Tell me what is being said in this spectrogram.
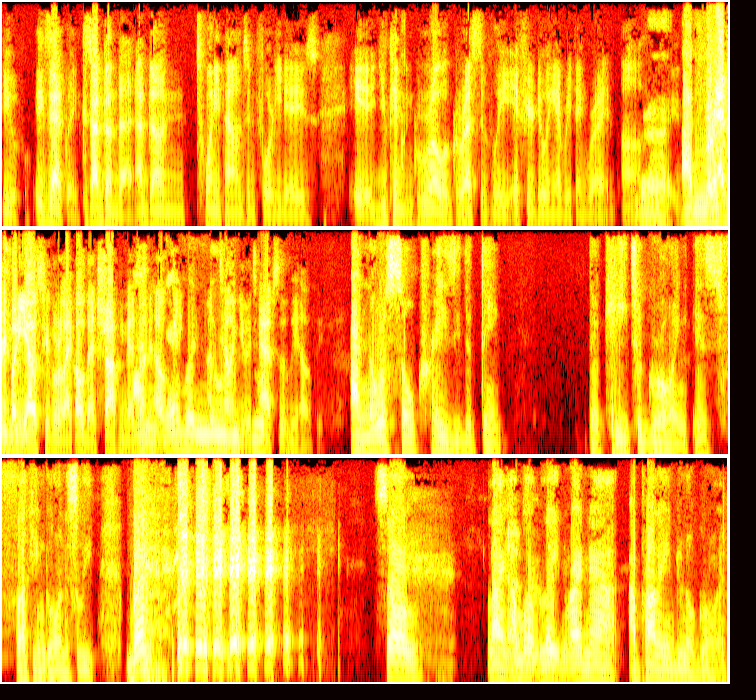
Beautiful. Exactly. Because I've done that. I've done 20 pounds in 40 days. it, you can grow aggressively if you're doing everything right. Um, Bruh, for never- everybody else, people are like, "Oh, that's shocking. That's I unhealthy." I'm telling you you, it's absolutely healthy. I know it's so crazy to think the key to growing is fucking going to sleep. But so like I'm up late and right now I probably ain't do no growing.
